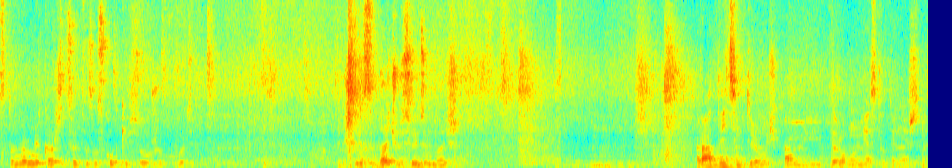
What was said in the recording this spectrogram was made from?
Остальное, мне кажется, это за скобки все уже уходит. Решили задачу, все, идем дальше. Рад этим трем очкам и первому месту, конечно.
